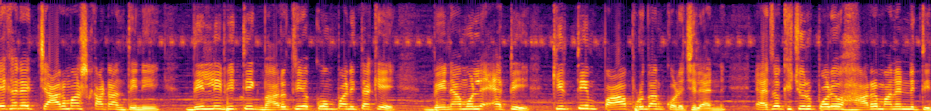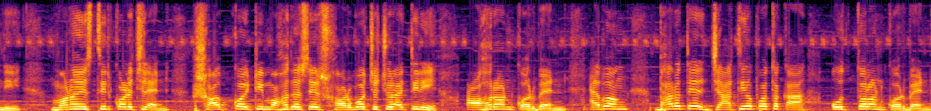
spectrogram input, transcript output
এখানে চার মাস কাটান তিনি। দিল্লি ভিত্তিক ভারতীয় কোম্পানি তাকে বিনামূল্যে একটি কৃত্রিম পা প্রদান করেছিলেন। এত কিছুর পরেও হার মানেননি তিনি। মনস্থির করেছিলেন। সব কয়টি মহাদেশের সর্বোচ্চ চূড়ায় তিনি আহরণ করবেন এবং ভারতের জাতীয় পতাকা উত্তোলন করবেন।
